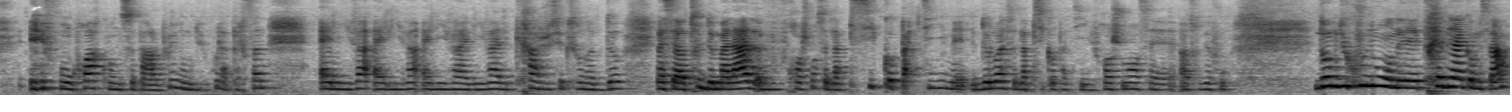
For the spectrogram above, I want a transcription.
et font croire qu'on ne se parle plus. Donc du coup la personne, elle y va, elle y va, elle y va, elle y va, elle crache du sucre sur notre dos. Là c'est un truc de malade, franchement c'est de la psychopathie, mais de loin c'est de la psychopathie. Franchement c'est un truc de fou. Donc du coup nous on est très bien comme ça.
